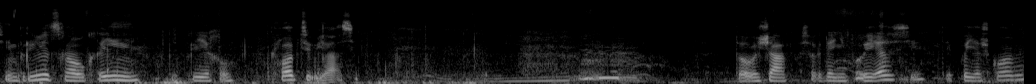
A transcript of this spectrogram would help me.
Всім привіт, слава Україні. Приїхав хлопців ясень. То лиша посередині поїзді, та й пояшкові.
